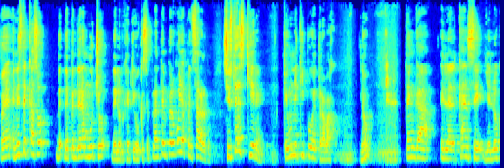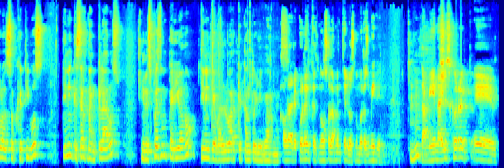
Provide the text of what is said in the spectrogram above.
Eh, En este caso de- dependerá mucho del objetivo que se planteen, pero voy a pensar algo. Si ustedes quieren que un equipo de trabajo, ¿no? tenga el alcance y el logro de sus objetivos, tienen que ser tan claros y después de un periodo tienen que evaluar qué tanto llegaron. Ahora recuerden que no solamente los números miden, también hay Sí, es correcto. eh,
